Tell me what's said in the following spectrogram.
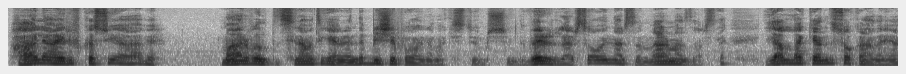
Hala herif kasıyor abi. Marvel sinematik evreninde Bishop oynamak istiyormuş şimdi. Verirlerse oynarsın, vermezlerse yallah kendi sokağına ya.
